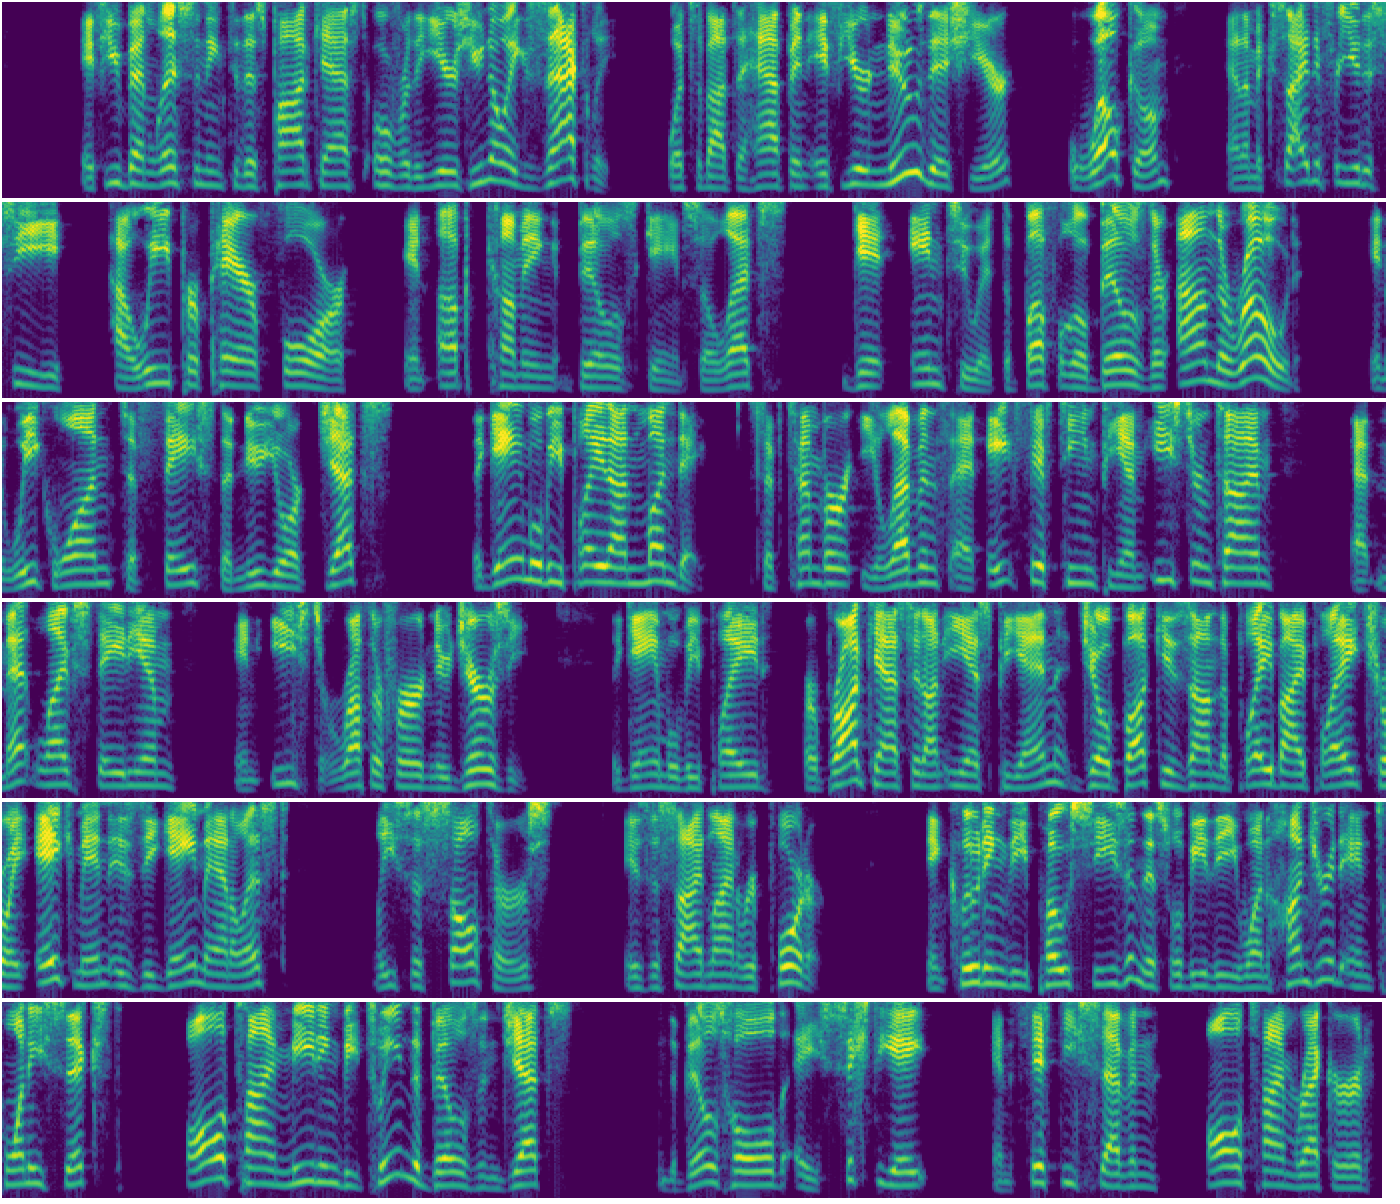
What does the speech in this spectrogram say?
if you've been listening to this podcast over the years, you know exactly what's about to happen. If you're new this year, welcome. And I'm excited for you to see how we prepare for an upcoming Bills game. So let's get into it. The Buffalo Bills, they're on the road in week one to face the New York Jets. The game will be played on Monday, September 11th at 8:15 p.m. Eastern Time at MetLife Stadium in East Rutherford, New Jersey. The game will be played or broadcasted on ESPN. Joe Buck is on the play by play. Troy Aikman is the game analyst. Lisa Salters is the sideline reporter. Including the postseason, this will be the 126th all time meeting between the Bills and Jets. And the Bills hold a 68 and 57 all time record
